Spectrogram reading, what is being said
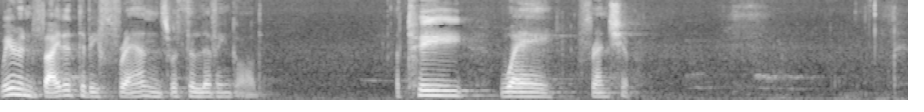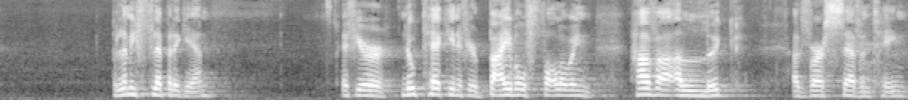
We're invited to be friends with the living God a two way friendship. But let me flip it again. If you're note taking, if you're Bible following, have a, a look at verse 17,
